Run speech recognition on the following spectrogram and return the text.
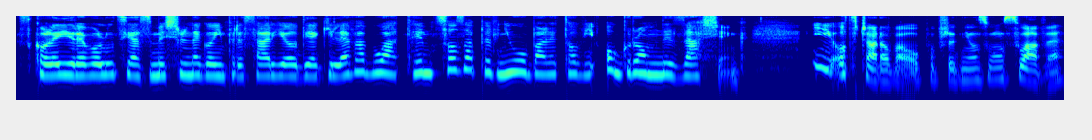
z kolei rewolucja zmyślnego impresario od Jagilewa była tym, co zapewniło baletowi ogromny zasięg i odczarowało poprzednią złą sławę,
